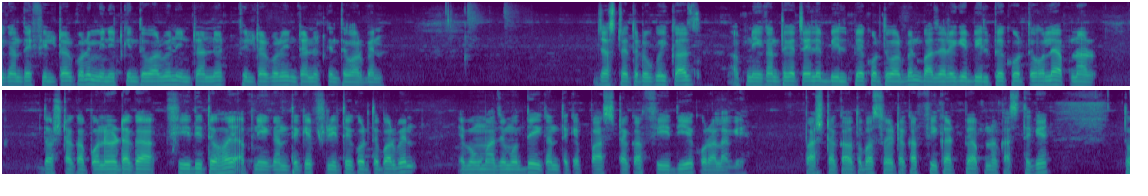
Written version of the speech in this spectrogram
এখান থেকে ফিল্টার করে মিনিট কিনতে পারবেন ইন্টারনেট ফিল্টার করে ইন্টারনেট কিনতে পারবেন। জাস্ট এতটুকুই কাজ। আপনি এখান থেকে চাইলে বিল পে করতে পারবেন। বাজারে গিয়ে বিল পে করতে হলে আপনার দশ টাকা, পনেরো টাকা ফি দিতে হয়। আপনি এখান থেকে ফ্রিতে করতে পারবেন এবং মাঝে মধ্যে এখান থেকে পাঁচ টাকা ফি দিয়ে করা লাগে। পাঁচ টাকা অথবা ছয় টাকা ফি কাটবে আপনার কাছ থেকে। তো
